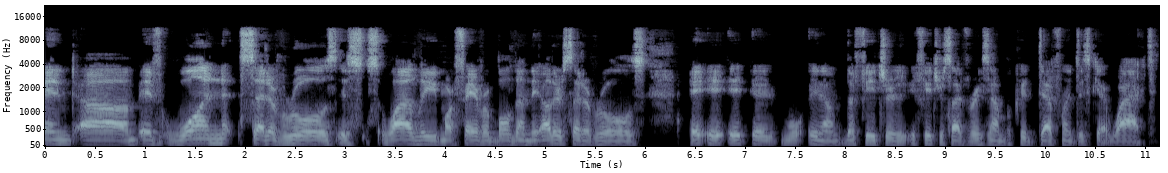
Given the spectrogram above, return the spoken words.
and um, if one set of rules is wildly more favorable than the other set of rules, it, it, it, it you know the feature feature side, for example, could definitely just get whacked.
